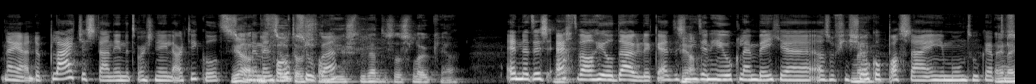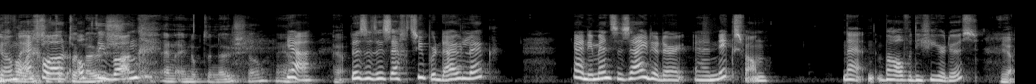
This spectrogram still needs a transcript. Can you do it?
nou ja, de plaatjes staan in het originele artikel. Dus ja, kunnen mensen foto's opzoeken. van die studenten, dat is leuk, ja. En het is echt wel heel duidelijk. Hè? Het is Ja. niet een heel klein beetje alsof je Nee. chocopasta in je mondhoek hebt of zo. Maar echt gewoon op, die bank. En één op de neus zo. Ja. Ja. Ja. dus het is echt super duidelijk. Ja, die mensen zeiden er eh, niks van. Nou, behalve die vier dus. Ja.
